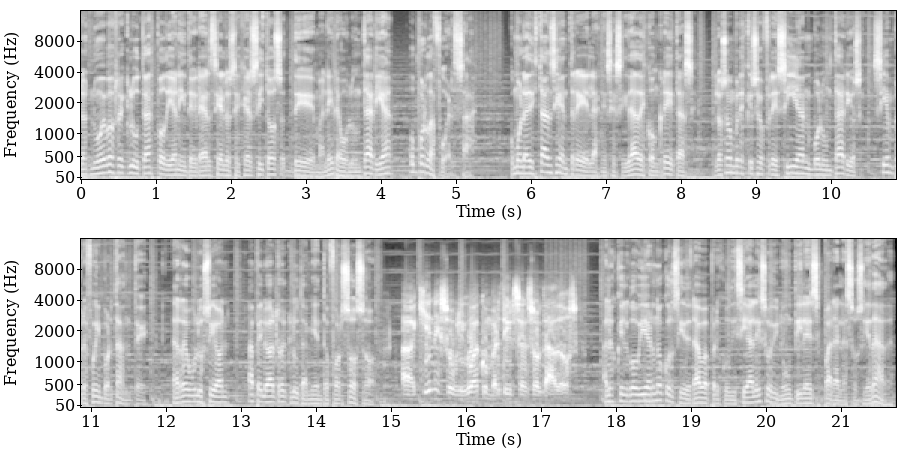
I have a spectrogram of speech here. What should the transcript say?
Los nuevos reclutas podían integrarse a los ejércitos de manera voluntaria o por la fuerza. Como la distancia entre las necesidades concretas y los hombres que se ofrecían voluntarios siempre fue importante, la revolución apeló al reclutamiento forzoso. ¿A quienes obligó a convertirse en soldados? A los que el gobierno consideraba perjudiciales o inútiles para la sociedad.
